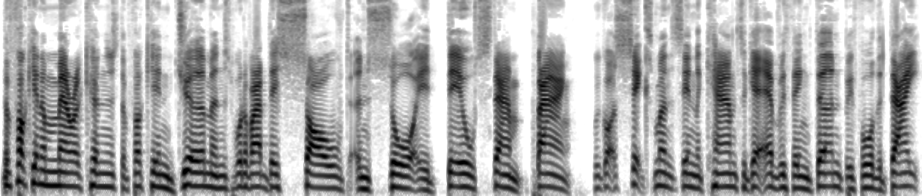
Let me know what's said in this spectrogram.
The fucking Americans, the fucking Germans would have had this solved and sorted. Deal stamp, bang. We've got six months in the can to get everything done before the date.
